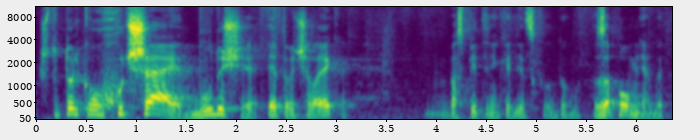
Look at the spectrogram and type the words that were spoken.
что только ухудшает будущее этого человека, воспитанника детского дома. Запомни об этом.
